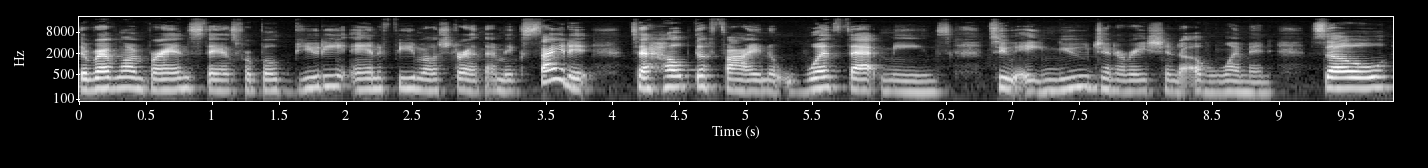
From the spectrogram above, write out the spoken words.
the Revlon brand stands for both beauty and female strength. I'm excited to help define what that means to a new generation of women. So,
